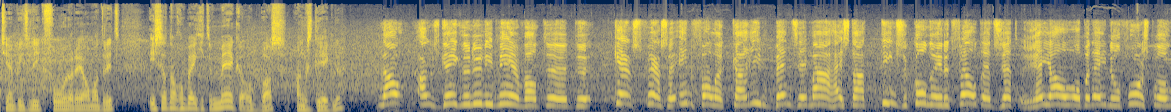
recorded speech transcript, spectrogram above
Champions League voor Real Madrid. Is dat nog een beetje te merken ook, Bas? Angstgekner? Nou, angstgekner nu niet meer. Want uh, de kerstverse invaller Karim Benzema. Hij staat 10 seconden in het veld en zet Real op een 1-0 voorsprong.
